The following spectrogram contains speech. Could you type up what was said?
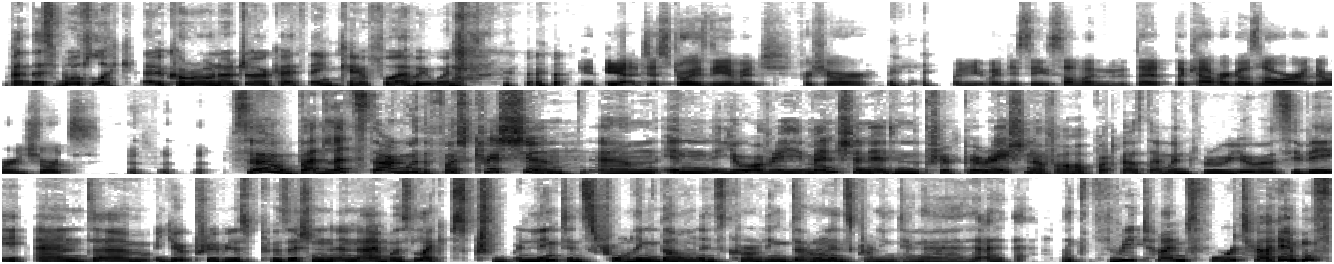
but this was like a Corona joke, I think. Uh, for everyone. yeah, it destroys the image for sure. when you when you see someone the, the cover goes lower and they're wearing shorts. so, but let's start with the first question. Um, in you already mentioned it in the preparation of our podcast. I went through your CV and um, your previous position, and I was like sc- LinkedIn scrolling down and scrolling down and scrolling down. Uh, uh, like three times, four times.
